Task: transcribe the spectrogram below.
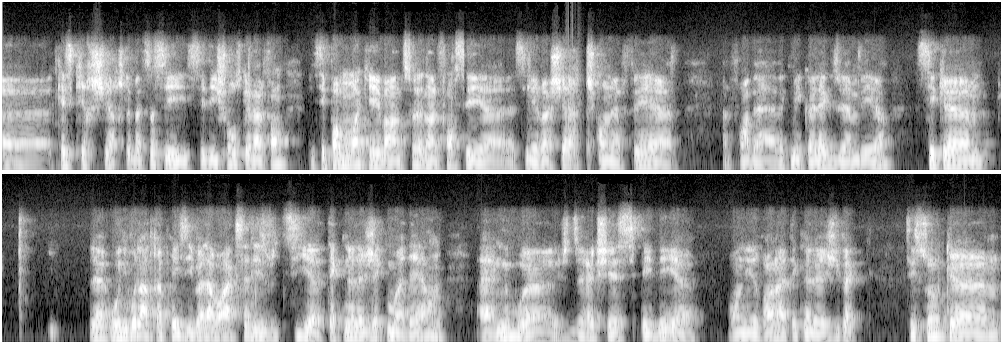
euh, qu'est-ce qu'ils recherchent? Ben, ça, c'est des choses que, dans le fond, c'est pas moi qui invente ça. Dans le fond, c'est euh, les recherches qu'on a fait, dans le fond, avec mes collègues du MBA. C'est que au niveau de l'entreprise, ils veulent avoir accès à des outils euh, technologiques modernes, nous, je dirais que chez SCPD, on est vraiment dans la technologie. C'est sûr que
